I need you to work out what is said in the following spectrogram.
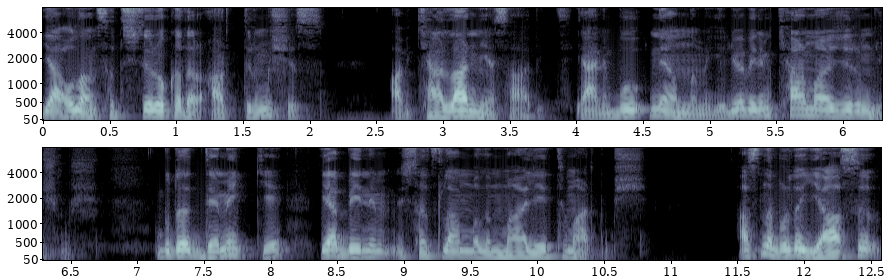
ya olan satışları o kadar arttırmışız. Abi karlar niye sabit? Yani bu ne anlama geliyor? Benim kar marjlarım düşmüş. Bu da demek ki ya benim satılan malın maliyetim artmış. Aslında burada yağsı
